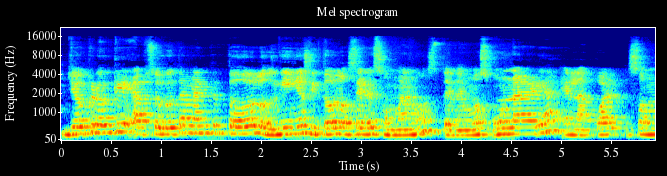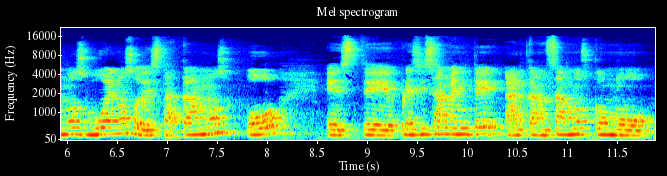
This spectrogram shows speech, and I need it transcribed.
Yo creo que absolutamente todos los niños y todos los seres humanos tenemos un área en la cual somos buenos o destacamos o este, precisamente alcanzamos como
